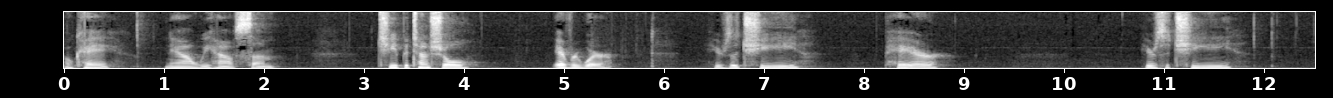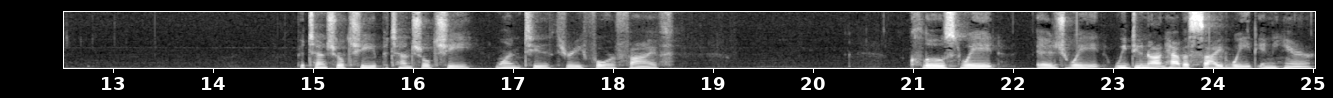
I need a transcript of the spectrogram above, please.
Okay, now we have some chi potential everywhere. Here's a chi, pair. Here's a chi, potential chi, potential chi. One, two, three, four, five. Closed wait, edge wait. We do not have a side wait in here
